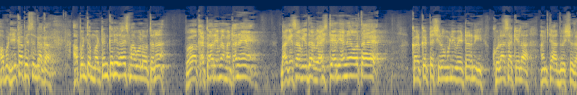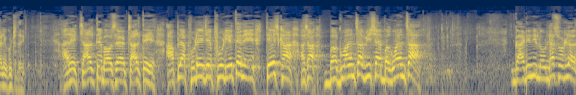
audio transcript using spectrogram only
आपण हे का पेस्टन काका? आपण ते मटन करी राईस मागवलं होतं ना? वो कटोरी में मटन है। बाकी सब इधर व्हेजिटेरियन होता है। कळकट्ट शिरोमणी वेटरनी खुलासा केला आणि ते अदृश्य झाले कुठेतरी. अरे चालते भाऊसाहेब चालते. आपल्या पुढे जे फूड येते ने तेच खा. असा भगवानचा विष आहे भगवानचा. गाडीने लोंढा सोडलं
